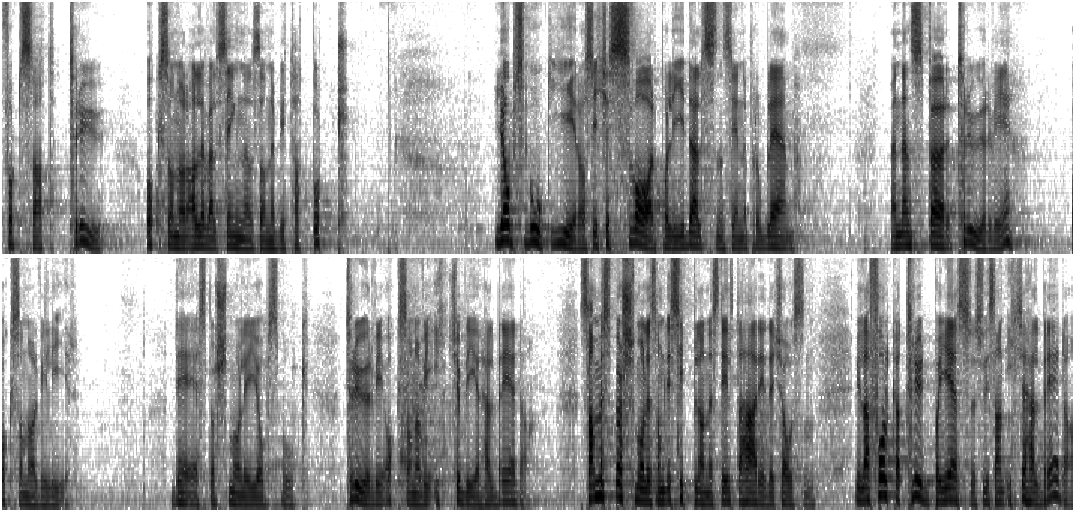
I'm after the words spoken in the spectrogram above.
fortsatt tro, også når alle velsignelsene blir tatt bort? Jobbs bok gir oss ikke svar på lidelsen sine problem, men den spør tror vi også når vi lir. Det er spørsmålet i Jobbs bok. Tror vi også når vi ikke blir helbreda? Samme spørsmålet som disiplene stilte her i The Chosen. Ville folk ha trodd på Jesus hvis han ikke helbreda?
